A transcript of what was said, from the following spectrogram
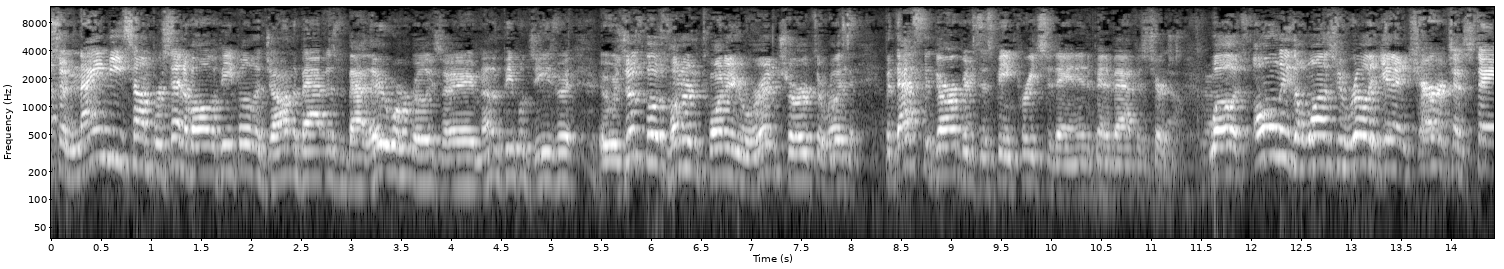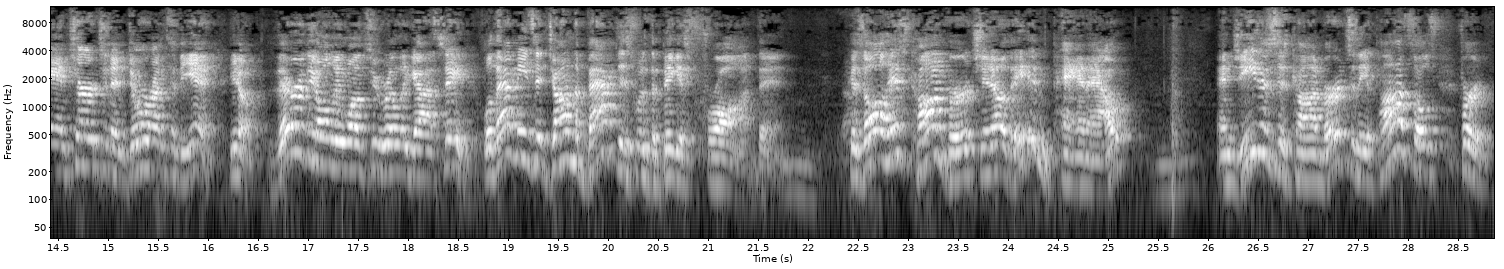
so ninety some percent of all the people that John the Baptist was baptized, they weren't really saved. None of the people Jesus, was- it was just those hundred and twenty who were in church that were really saved. But that's the garbage that's being preached today in independent Baptist churches. Well, it's only the ones who really get in church and stay in church and endure unto the end. You know, they're the only ones who really got saved. Well, that means that John the Baptist was the biggest fraud then, because all his converts, you know, they didn't pan out. And Jesus' converts and the apostles for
